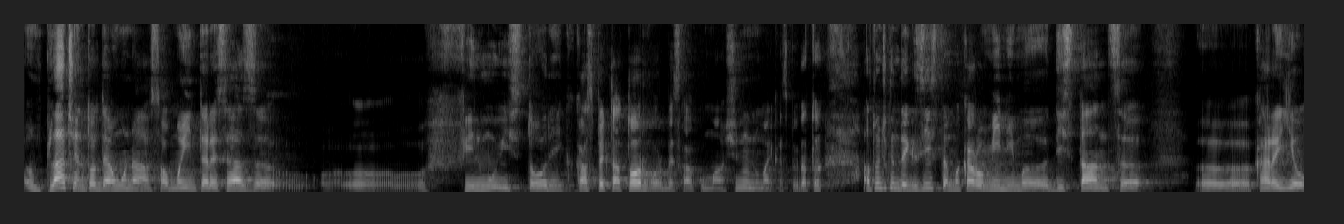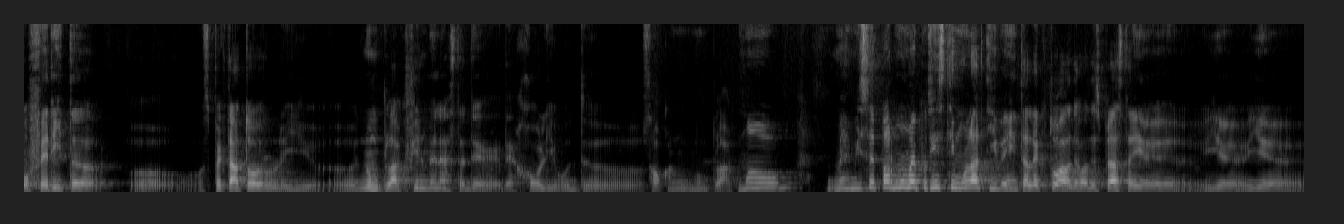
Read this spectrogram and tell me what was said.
îmi place întotdeauna sau mă interesează filmul istoric, ca spectator vorbesc acum și nu numai ca spectator, atunci când există măcar o minimă distanță Uh, care e oferită uh, spectatorului. Uh, nu-mi plac filmele astea de, de Hollywood sau că nu-mi plac. Mă, mi se par mult mai puțin stimulative intelectual. De despre asta e, e, e,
